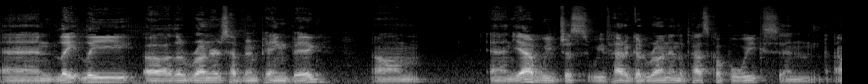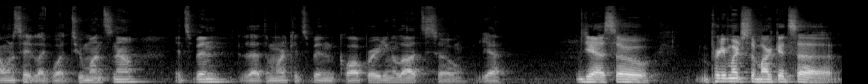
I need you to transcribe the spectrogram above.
And lately, uh, the runners have been paying big. Um, and yeah, we've just we've had a good run in the past couple weeks, and I want to say like what two months now. It's been that the market's been cooperating a lot. So yeah, Yeah, so pretty much the market's a,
